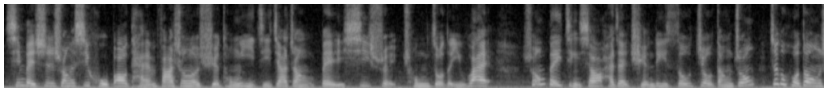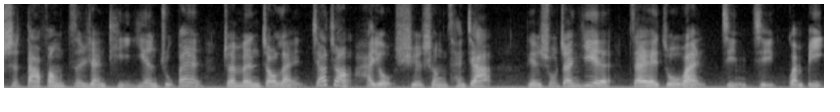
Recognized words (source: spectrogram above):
新北市双溪虎豹潭发生了学童以及家长被溪水冲走的意外，双北警消还在全力搜救当中。这个活动是大方自然体验主办，专门招揽家长还有学生参加。脸书专业在昨晚紧急关闭。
